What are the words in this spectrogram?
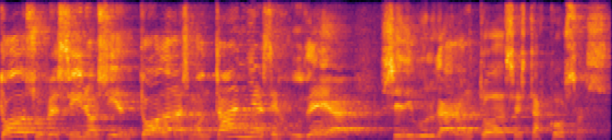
todos sus vecinos y en todas las montañas de Judea se divulgaron todas estas cosas.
